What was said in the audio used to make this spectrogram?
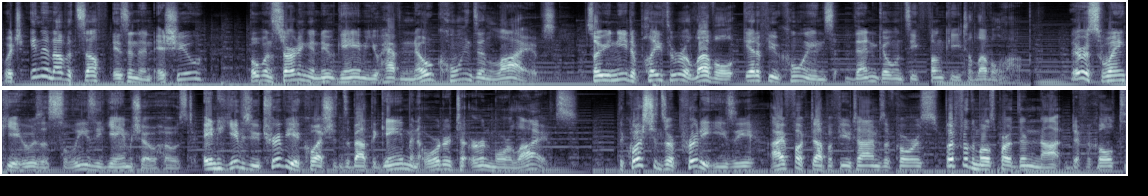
which in and of itself isn't an issue, but when starting a new game you have no coins and lives, so you need to play through a level, get a few coins, then go and see Funky to level hop. There is Swanky, who is a sleazy game show host, and he gives you trivia questions about the game in order to earn more lives. The questions are pretty easy, I fucked up a few times of course, but for the most part they're not difficult,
